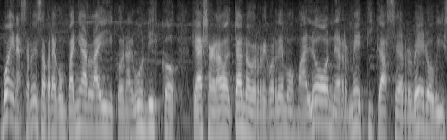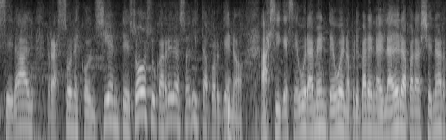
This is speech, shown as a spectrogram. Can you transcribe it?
buena cerveza para acompañarla ahí con algún disco que haya grabado el Tano, recordemos Malón, Hermética, Cerbero, Visceral, Razones Conscientes o su carrera solista, ¿por qué no? Así que seguramente, bueno, preparen la heladera para llenar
